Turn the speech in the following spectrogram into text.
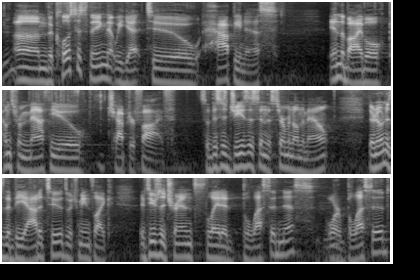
Mm-hmm. Um, the closest thing that we get to happiness in the Bible comes from Matthew chapter 5. So this is Jesus in the Sermon on the Mount. They're known as the Beatitudes, which means like it's usually translated blessedness or blessed.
